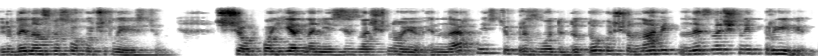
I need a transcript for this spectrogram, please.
людина з високою чутливістю, що в поєднанні зі значною інертністю призводить до того, що навіть незначний привід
